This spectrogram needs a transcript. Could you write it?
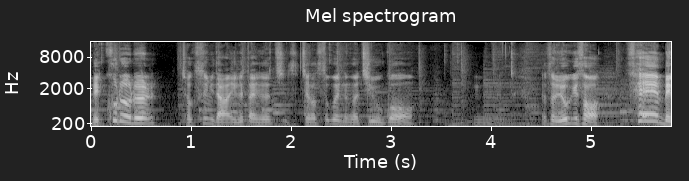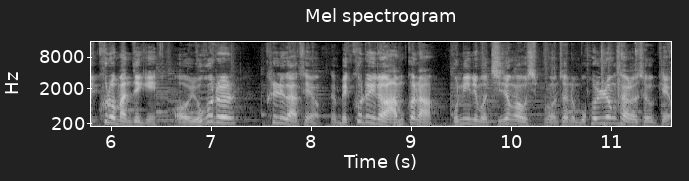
매크로를 적습니다. 이거 지- 제가 쓰고 있는 거 지우고 음, 그래서 여기서 새 매크로 만들기 어 요거를 클릭하세요. 매크로 이름 아무거나 본인이 뭐 지정하고 싶은 거 저는 뭐 홀용사로 적을게요.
